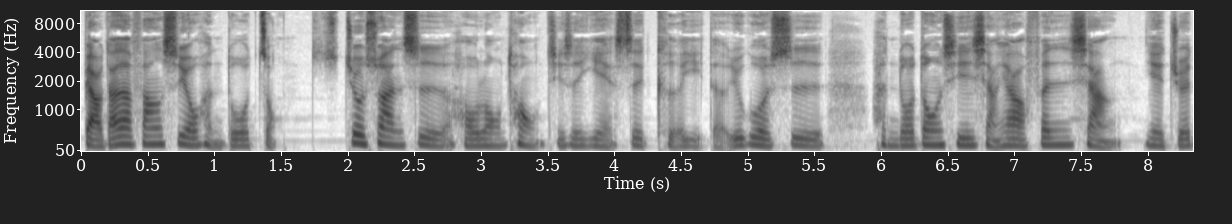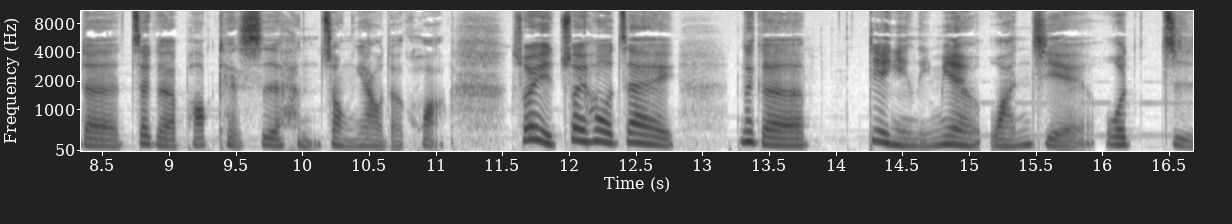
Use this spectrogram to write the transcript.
表达的方式有很多种，就算是喉咙痛，其实也是可以的。如果是很多东西想要分享，也觉得这个 podcast 是很重要的话，所以最后在那个。电影里面完结，我只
